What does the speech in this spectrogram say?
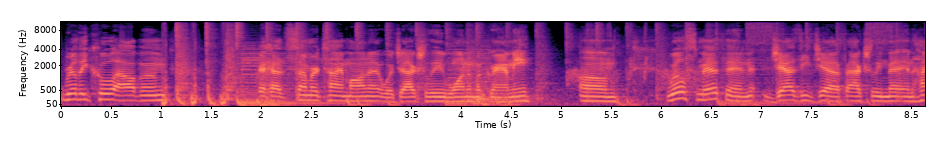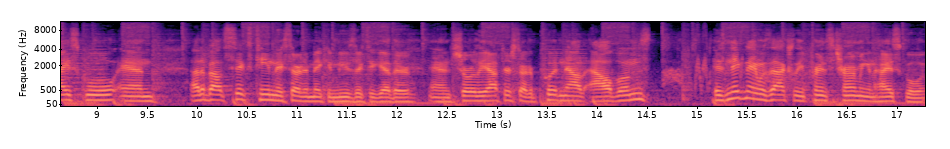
really cool album. It had Summertime on it, which actually won him a Grammy. Um, Will Smith and Jazzy Jeff actually met in high school, and at about 16, they started making music together, and shortly after started putting out albums. His nickname was actually Prince Charming in high school.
